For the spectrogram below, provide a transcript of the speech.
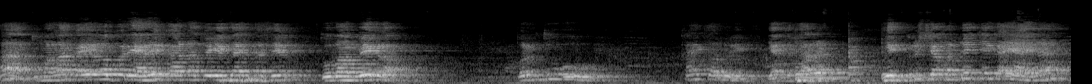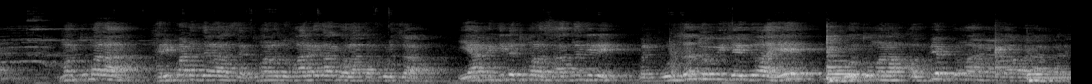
हा? तुम्हाला काही अपरिहार्य कारणाचं येत नसेल तो भाग वेगळा. परंतु काय चालू आहे? याचं कारण हे दृश्यामध्ये जे काही आहे ना मग तुम्हाला हरिपाठ जर असेल तुम्हाला जो मार्ग दाखवला आता पुढचा आम्ही दिले तुम्हाला साधनं दिले. पण पुढचा जो विषय जो आहे तो तुम्हाला अव्यक्त मार्गाने जावा लागणार आहे.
